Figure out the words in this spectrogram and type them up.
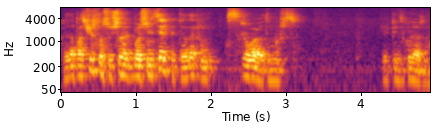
Когда почувствовал, что человек больше не терпит, тогда прям срываю эту мышцу. Перпендикулярно.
